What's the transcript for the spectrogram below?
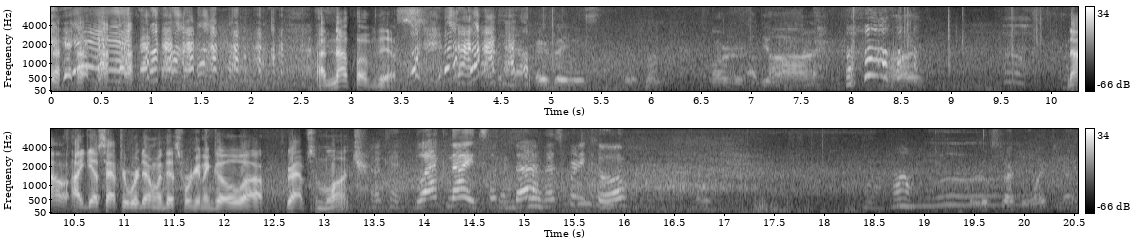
Enough of this. Airplane is aeroplane or avion. Now, I guess after we're done with this, we're gonna go uh, grab some lunch. Okay. Black Knights. Look at that. That's pretty cool. It looks like a white man.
